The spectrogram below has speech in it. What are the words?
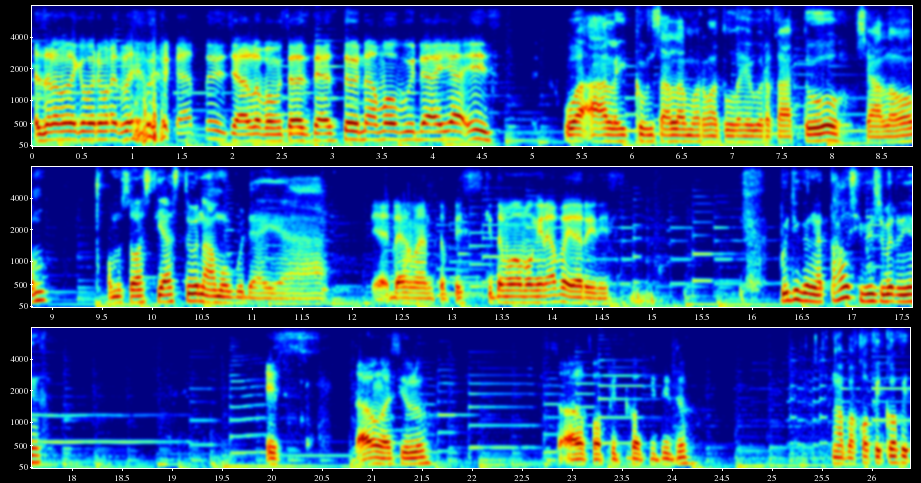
Assalamualaikum warahmatullahi wabarakatuh. Shalom Om Swastiastu, Namo Buddhaya Is. Waalaikumsalam warahmatullahi wabarakatuh. Shalom. Om Swastiastu, Namo Buddhaya. Ya udah mantep Is. Kita mau ngomongin apa ya hari ini? Gue juga nggak tahu sih sebenarnya. Is, tahu nggak sih lu soal covid covid itu? Ngapa covid covid?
